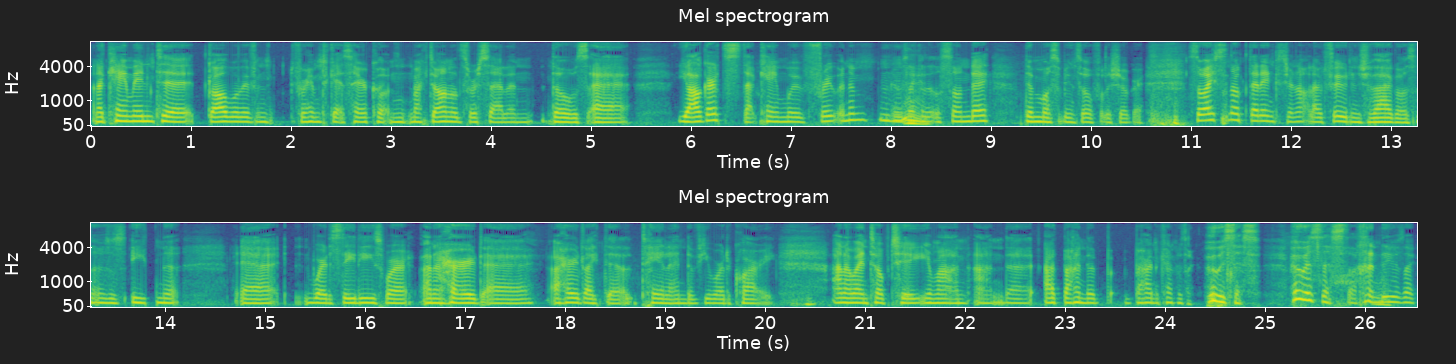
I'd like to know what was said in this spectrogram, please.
and I came into Galway with him for him to get his haircut, and McDonald's were selling those uh, yogurts that came with fruit in them. It was like a little sundae. They must have been so full of sugar. so I snuck that in because you're not allowed food in Zhivago's, and I was just eating it. Uh, where the CDs were, and I heard, uh, I heard like the tail end of "You Were the Quarry," and I went up to your man and uh, at behind the behind the counter was like, "Who is this? Who is this?" And he was like,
